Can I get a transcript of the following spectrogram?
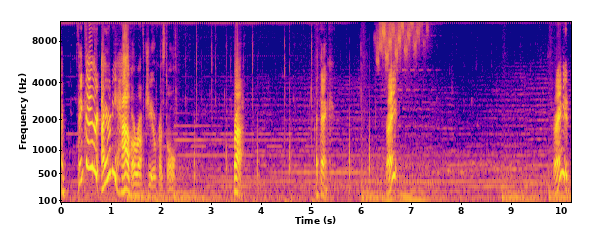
I think I, I already have a rough geocrystal. Bruh. I think. Right? Right?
